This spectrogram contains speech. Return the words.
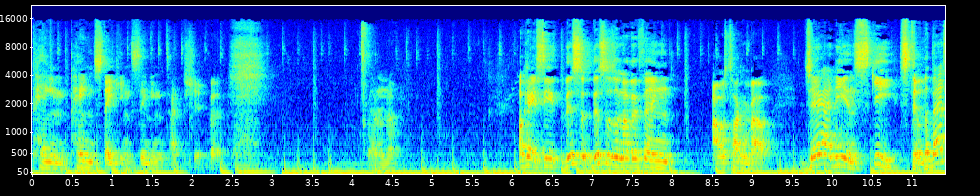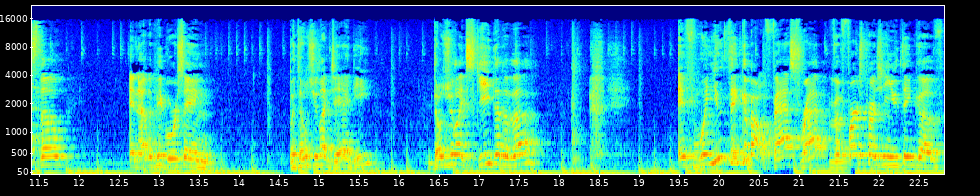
pain painstaking singing type shit. But I don't know. Okay, see, this this is another thing I was talking about. JID and Ski still the best though, and other people were saying, but don't you like JID? Don't you like Ski? Da da da if when you think about fast rap, the first person you think of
